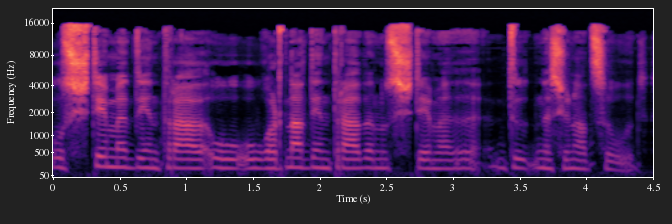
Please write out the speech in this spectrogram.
o sistema de entrada, o, o ordenado de entrada no sistema de, de, nacional de saúde.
